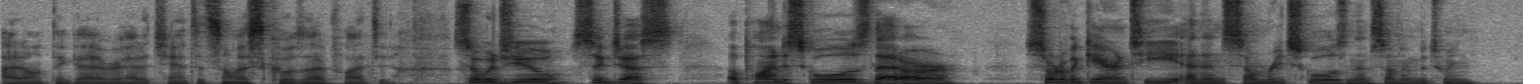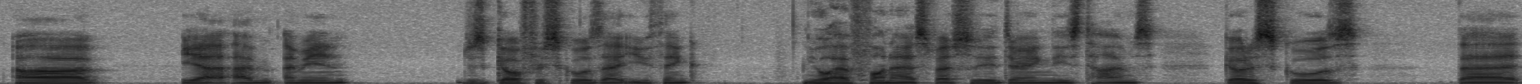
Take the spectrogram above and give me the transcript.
I don't think I ever had a chance at some of the schools I applied to. So would you suggest applying to schools that are sort of a guarantee and then some reach schools and then some in between? Uh yeah, I I mean just go for schools that you think you'll have fun at, especially during these times. Go to schools that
